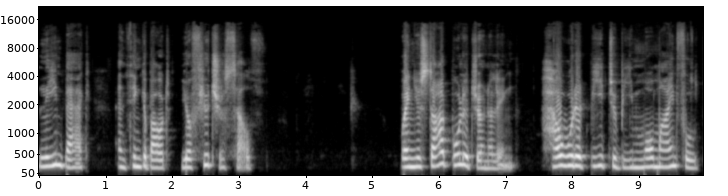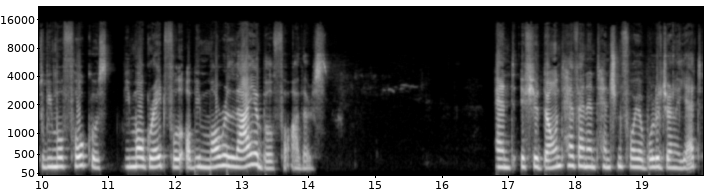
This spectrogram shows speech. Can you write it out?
lean back and think about your future self when you start bullet journaling how would it be to be more mindful to be more focused be more grateful or be more reliable for others and if you don't have an intention for your bullet journal yet,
